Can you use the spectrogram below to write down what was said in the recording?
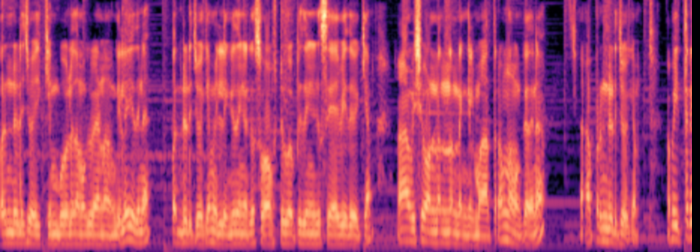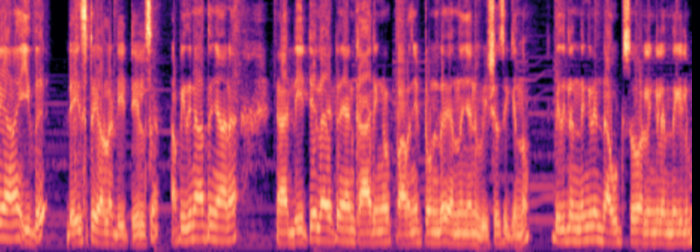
പ്രിന്റ് അടിച്ച് വയ്ക്കുമ്പോൾ നമുക്ക് വേണമെങ്കിൽ ഇതിനെ പ്രിന്റ് അടിച്ച് വയ്ക്കാം. ഇല്ലെങ്കിൽ നിങ്ങൾക്ക് സോഫ്റ്റ് കോപ്പി നിങ്ങൾക്ക് സേവ് ചെയ്ത് വയ്ക്കാം. ആവശ്യം ഉണ്ടെന്നുണ്ടെങ്കിൽ മാത്രം നമുക്കതിനെ പ്രിന്റ് അടിച്ച് വയ്ക്കാം. അപ്പോൾ ഇത്രയാണ് ഇത് രജിസ്റ്റർ ചെയ്യാനുള്ള ഡീറ്റെയിൽസ് അപ്പോൾ ഇതിനകത്ത് ഞാൻ ഡീറ്റെയിൽ ആയിട്ട് ഞാൻ കാര്യങ്ങൾ പറഞ്ഞിട്ടുണ്ട് എന്ന് ഞാൻ വിശ്വസിക്കുന്നു. അപ്പോൾ ഇതിൽ എന്തെങ്കിലും ഡൗട്ട്സോ അല്ലെങ്കിൽ എന്തെങ്കിലും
